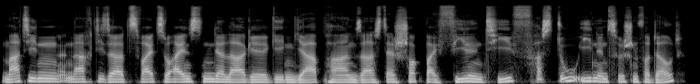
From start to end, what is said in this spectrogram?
Martin, nach dieser 2 zu 1 Niederlage gegen Japan saß der Schock bei vielen tief. Hast du ihn inzwischen verdaut?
